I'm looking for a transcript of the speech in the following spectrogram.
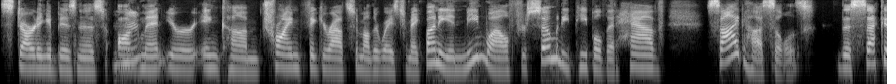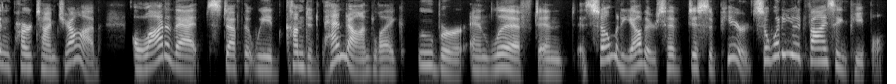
starting a business, mm-hmm. augment your income, try and figure out some other ways to make money. And meanwhile, for so many people that have side hustles, the second part time job, a lot of that stuff that we'd come to depend on, like Uber and Lyft and so many others, have disappeared. So, what are you advising people?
